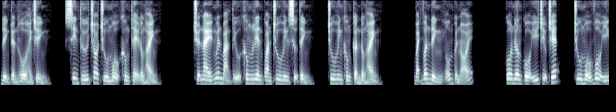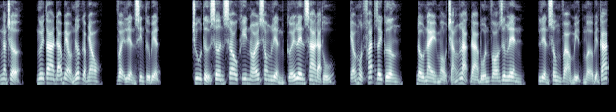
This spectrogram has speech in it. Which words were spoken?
đỉnh tuyển hồ hành trình, xin thứ cho Chu mộ không thể đồng hành. Chuyện này nguyên bản tiểu không liên quan Chu huynh sự tình, Chu huynh không cần đồng hành. Bạch Vân Đình ôm quyền nói. Cô nương cố ý chịu chết, Chu mộ vô ý ngăn trở, người ta đã bèo nước gặp nhau, vậy liền xin từ biệt. Chu Tử Sơn sau khi nói xong liền cưới lên xa đà thú, kéo một phát dây cương, đầu này màu trắng lạc đà bốn vo dương lên, liền xông vào mịt mở biển cát.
